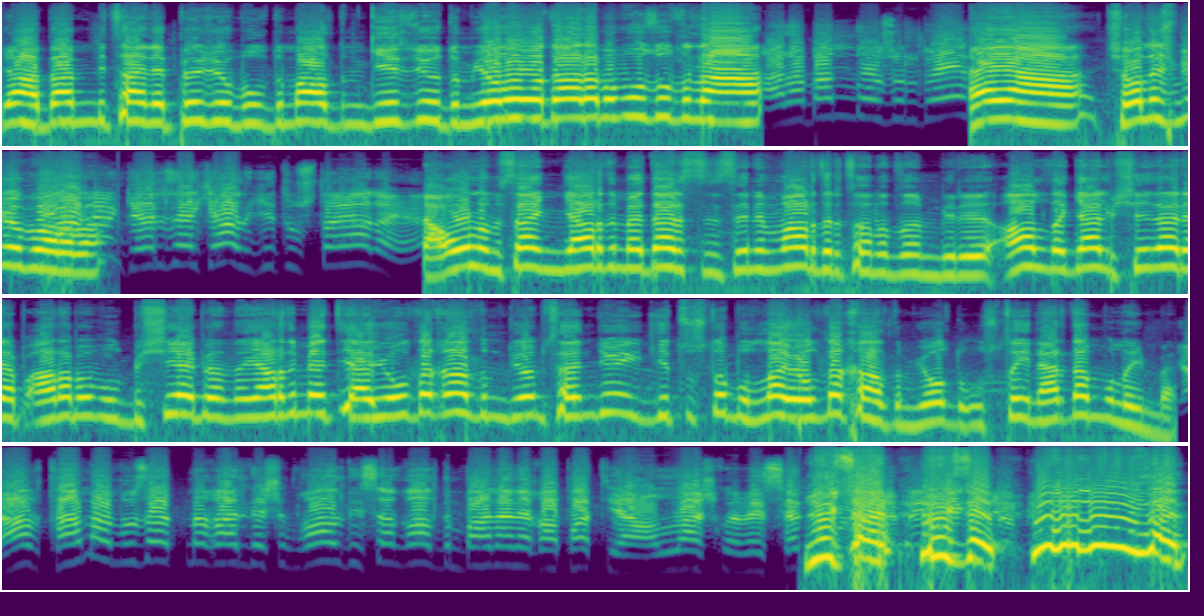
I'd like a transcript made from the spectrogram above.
Ya ben bir tane Peugeot buldum aldım geziyordum. Yalova'da araba bozuldu la. Arabam bozuldu. He ya çalışmıyor bu araba. Gerizekalı git ustaya ara ya. Ya oğlum sen yardım edersin. Senin vardır tanıdığın biri. Al da gel bir şeyler yap. Araba bul bir şey yap. yanına. Yardım et ya. Yolda kaldım diyorum. Sen diyorsun ki git usta bul la. Yolda kaldım. Yolda. Ustayı nereden bulayım ben? Ya tamam uzatma kardeşim kaldıysan kaldın bana ne kapat ya Allah aşkına ve sen Yüksel! Yüksel! Yüksel! Lan.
